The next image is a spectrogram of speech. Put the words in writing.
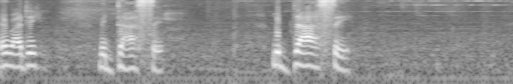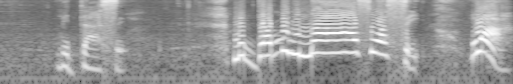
awurade meda ase meda ase meda ase meda mo nyinaa so ase mo a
